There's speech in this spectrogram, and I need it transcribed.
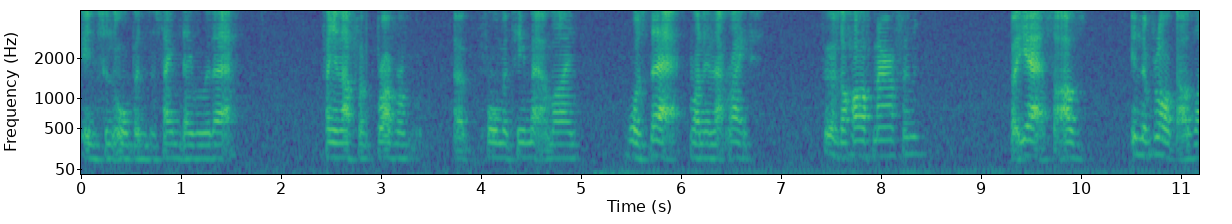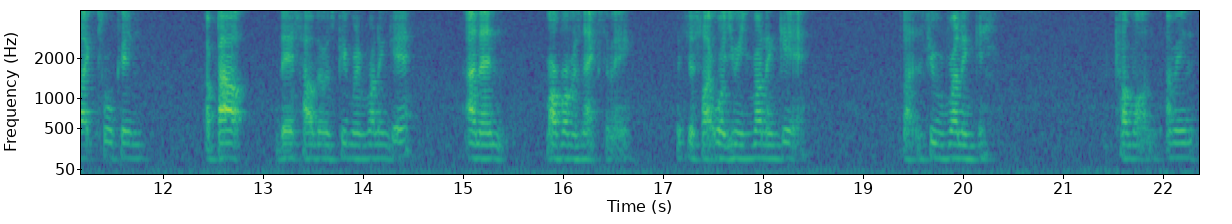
in St Albans the same day we were there. Funny enough, a brother, of a former teammate of mine, was there running that race. I think it was a half marathon. But yeah, so I was in the vlog. I was like talking about this, how there was people in running gear, and then my brother's next to me. It's just like, what you mean running gear? Like there's people running gear. Come on, I mean,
